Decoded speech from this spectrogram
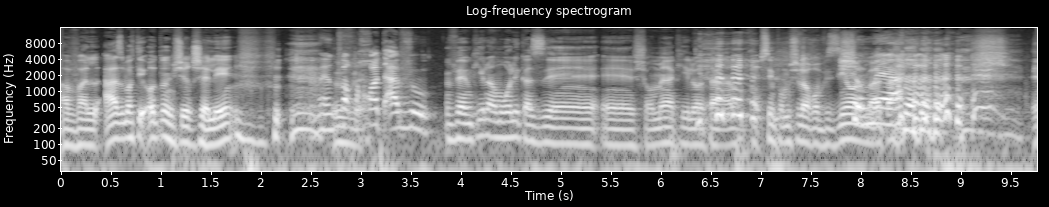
אבל אז באתי עוד פעם עם שיר שלי. והם כבר פחות אהבו. והם כאילו אמרו לי כזה, אה, שומע, כאילו, אתה מחפשים פה מישהו לאירוויזיון. שומע. ואתה- כן.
